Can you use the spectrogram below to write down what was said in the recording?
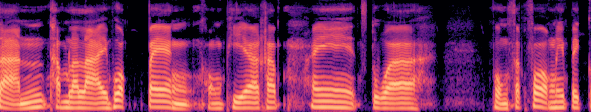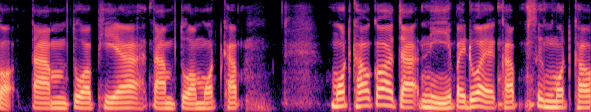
สารทำละลายพวกแป้งของเพียครับ ให้ตัวผงซักฟอกนี่ไปเกาะตามตัวเพียตามตัวมดครับ มดเขาก็จะหนีไปด้วยครับ ซึ่งมดเขา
